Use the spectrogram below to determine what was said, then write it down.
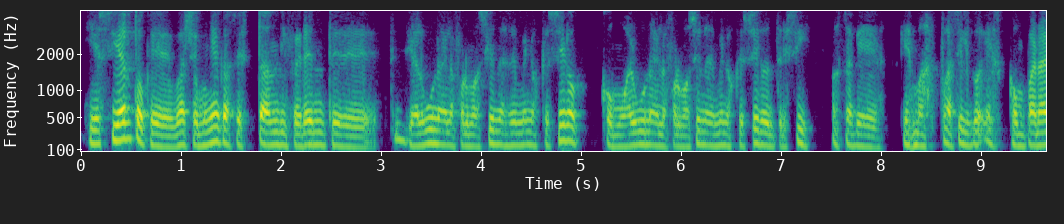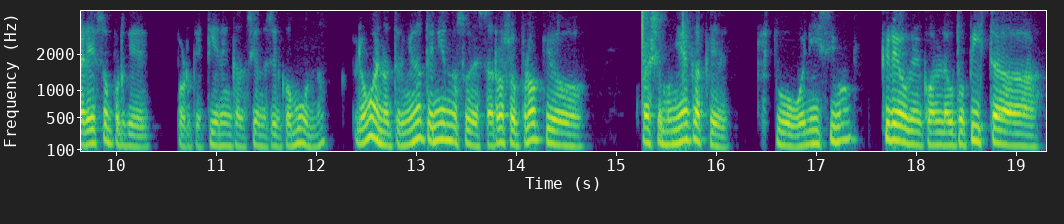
Y es cierto que Valle Muñecas es tan diferente de, de, alguna de las formaciones de Menos que Cero como alguna de las formaciones de Menos que Cero entre sí. O sea que, que es más fácil es comparar eso porque, porque tienen canciones en común, ¿no? Pero bueno, terminó teniendo su desarrollo propio Valle Muñecas que, que estuvo buenísimo. Creo que con la autopista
